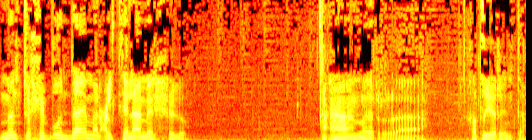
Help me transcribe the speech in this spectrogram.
من تحبون دائما على الكلام الحلو. عامر خطير أنت.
